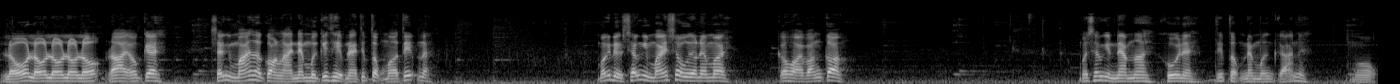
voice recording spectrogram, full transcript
Lỗ lỗ lỗ lỗ lỗ rồi ok. 6 nghìn máy thôi còn lại 50 cái thiệp này tiếp tục mở tiếp nè. Mới được 6 nghìn máy xu thôi em ơi. Câu hỏi vẫn còn mới 6 nghìn năm thôi. Khui này, tiếp tục 50 cá này. Một.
